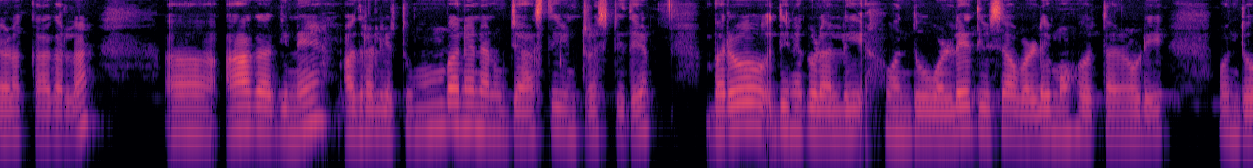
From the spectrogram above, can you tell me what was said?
ಹೇಳೋಕ್ಕಾಗಲ್ಲ. ಹಾಗಾಗಿನೇ ಅದರಲ್ಲಿ ತುಂಬಾ ನನಗೆ ಜಾಸ್ತಿ ಇಂಟ್ರೆಸ್ಟ್ ಇದೆ. ಬರೋ ದಿನಗಳಲ್ಲಿ ಒಂದು ಒಳ್ಳೆಯ ದಿವಸ ಒಳ್ಳೆಯ ಮುಹೂರ್ತ ನೋಡಿ, ಒಂದು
